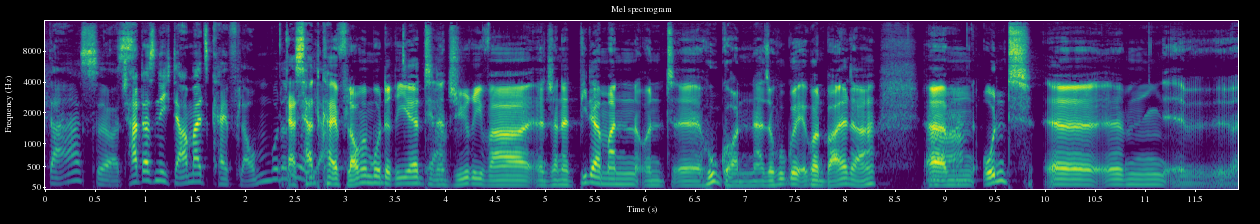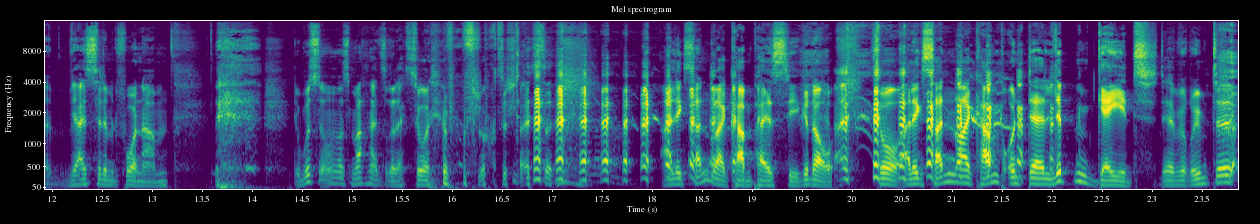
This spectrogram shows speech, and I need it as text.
Star Search. Hat das nicht damals Kai Pflaume moderiert? Das hat ja. Kai Pflaume moderiert. Ja. In der Jury war äh, Janet Biedermann und äh, Hugon, also Hugo Egon Balder. Ähm, und, äh, ähm, äh, wie heißt der denn mit Vornamen? Du musst irgendwas machen als Redaktion. Verfluchte Scheiße. Alexandra Kamp heißt sie, genau. So, Alexandra Kamp und der Lippengate, der berühmte.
